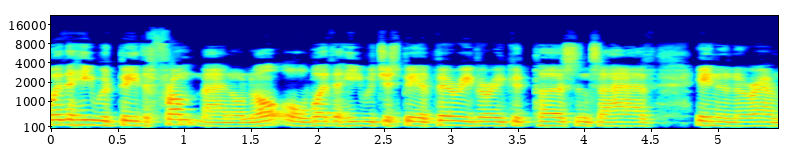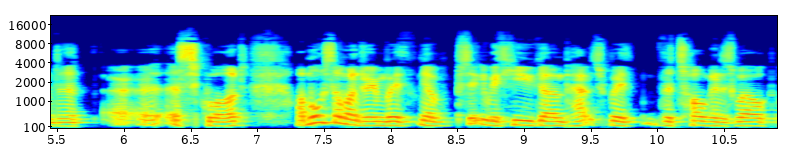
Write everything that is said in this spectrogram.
whether he would be the front man or not, or whether he would just be a very, very good person to have in and around a, a, a squad. I'm also wondering with, you know, particularly with Hugo and perhaps with Vertonghen as well,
